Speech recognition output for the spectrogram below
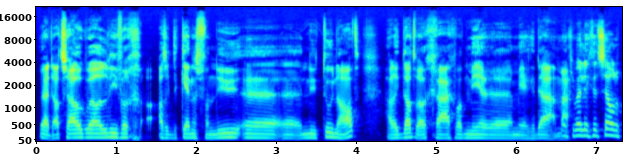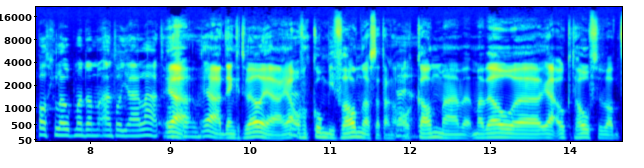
ja, dat zou ik wel liever, als ik de kennis van nu, uh, uh, nu toen had, had ik dat wel graag wat meer, uh, meer gedaan. Maar Had je wellicht hetzelfde pad gelopen, maar dan een aantal jaar later? Ja, ja denk het wel, ja. ja. Ja. Of een combi van, als dat dan Ja, al kan. Maar, maar wel ja, ook het hoofd wat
